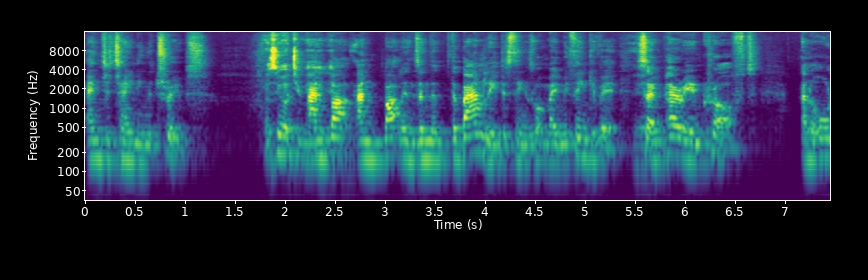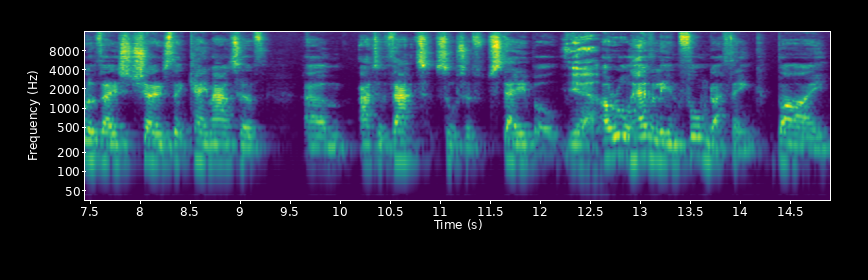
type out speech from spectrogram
entertaining the troops I see what you mean. and yeah. but and Butlins and the, the band leaders thing is what made me think of it. So Perry and Croft and all of those shows that came out of um, out of that sort of stable Yeah. are all heavily informed, I think, by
